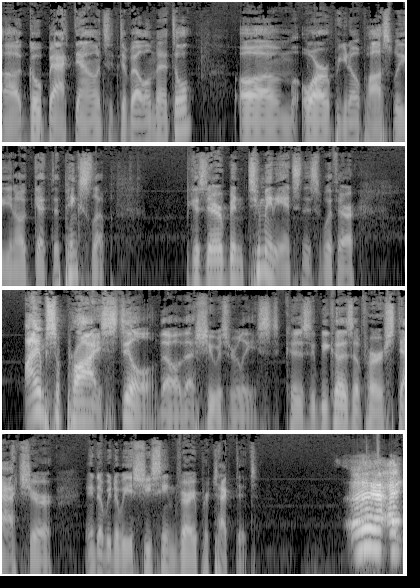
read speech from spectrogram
uh, go back down to developmental, um, or you know possibly you know get the pink slip because there have been too many incidents with her. I'm surprised still though that she was released because because of her stature in WWE, she seemed very protected. Uh, I,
